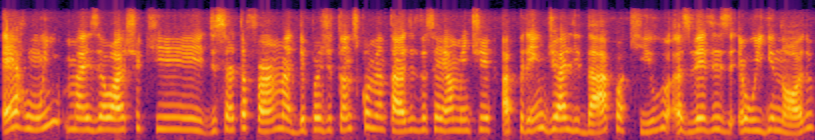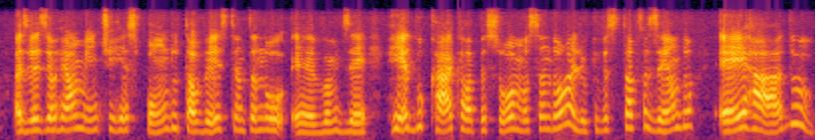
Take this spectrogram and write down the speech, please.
É ruim, mas eu acho que, de certa forma, depois de tantos comentários, você realmente aprende a lidar com aquilo. Às vezes eu ignoro, às vezes eu realmente respondo, talvez tentando, é, vamos dizer, reeducar aquela pessoa, mostrando: olha, o que você está fazendo é errado,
